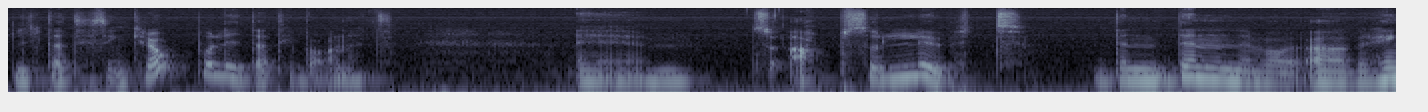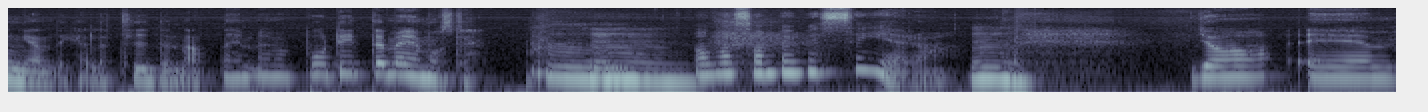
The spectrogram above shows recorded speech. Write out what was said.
lita till sin kropp och lita till barnet. Ehm, så absolut, den, den var överhängande hela tiden att nej men man borde inte men jag måste. Mm. Mm. Och vad sa BVC då? Mm. Ja, ehm,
